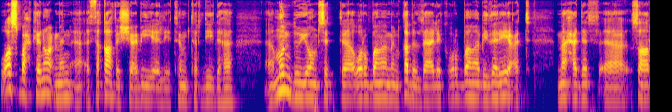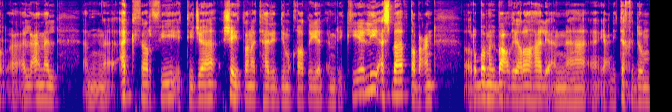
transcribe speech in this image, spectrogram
وأصبح كنوع من الثقافة الشعبية اللي يتم ترديدها منذ يوم ستة وربما من قبل ذلك وربما بذريعة ما حدث صار العمل أكثر في اتجاه شيطنة هذه الديمقراطية الأمريكية لأسباب طبعا ربما البعض يراها لأنها يعني تخدم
